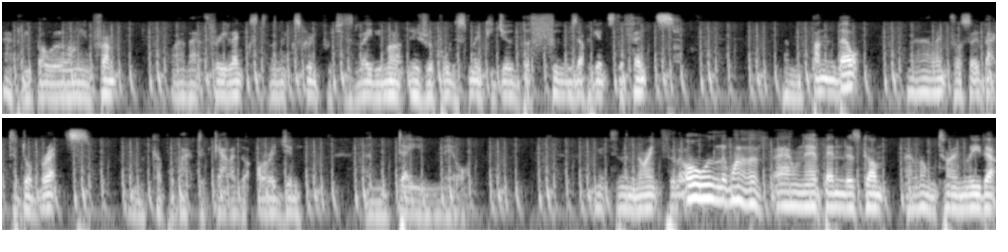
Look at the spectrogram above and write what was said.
happily bowl along in front by about three lengths to the next group, which is Lady Monarch News Reporter Smoky Joe Baffoos up against the fence. And Bun Belt, a length or so back to Dobretts, a couple back to Gallagher Origin and Dame Mill. Get to the ninth. Oh, one of the Alnair Bender's gone, a long time leader.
